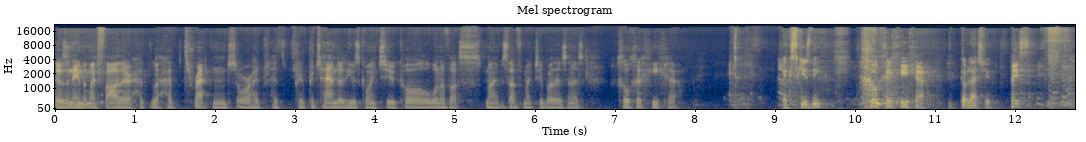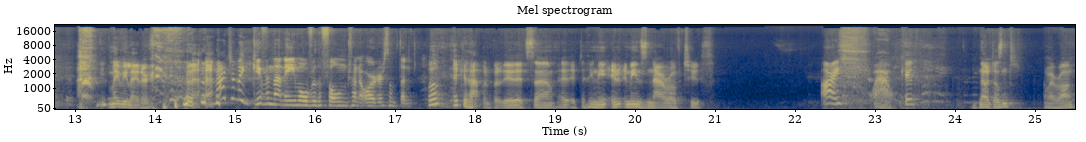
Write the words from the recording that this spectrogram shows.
there was a name that my father had had threatened or had, had pre- pretended he was going to call one of us, myself and my two brothers, and it was Chochachicha. Excuse me. Chochachicha. God bless you. Bas- Maybe later. imagine like giving that name over the phone trying to order something. well, it could happen, but it, it's um, it, I think it, it means narrow of tooth. All right. Wow. Cool. No, it doesn't. Am I wrong?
